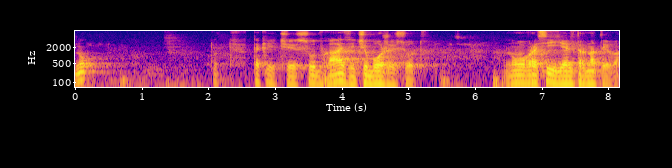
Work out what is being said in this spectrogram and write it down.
Ну, тут такий чи суд в Газі, чи Божий суд. Ну, в Росії є альтернатива.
